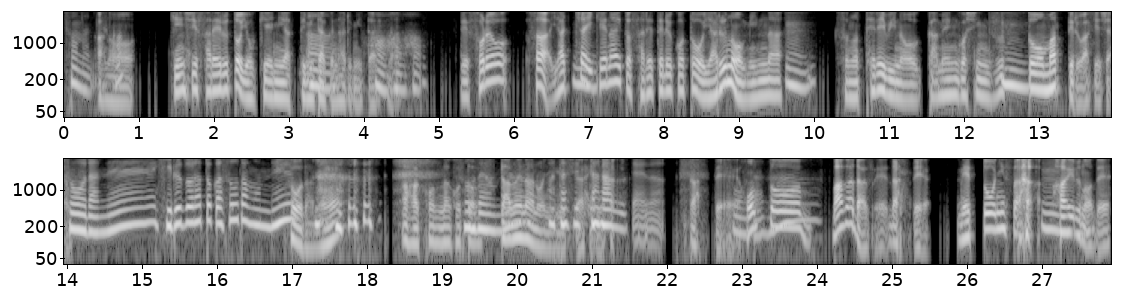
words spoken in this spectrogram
そうなんですか？あの禁止されると余計にやってみたくなるみたいな。あはあ、でそれをさやっちゃいけないとされてることをやるのをみんな、うん。そのテレビの画面越しにずっと待ってるわけじゃん、そうだね。昼ドラとかそうだもんね。そうだね。ああこんなことダメなのにみたいな。私ったらみたいな。だって本当バカだぜ。だって熱湯にさ、うん。入るので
